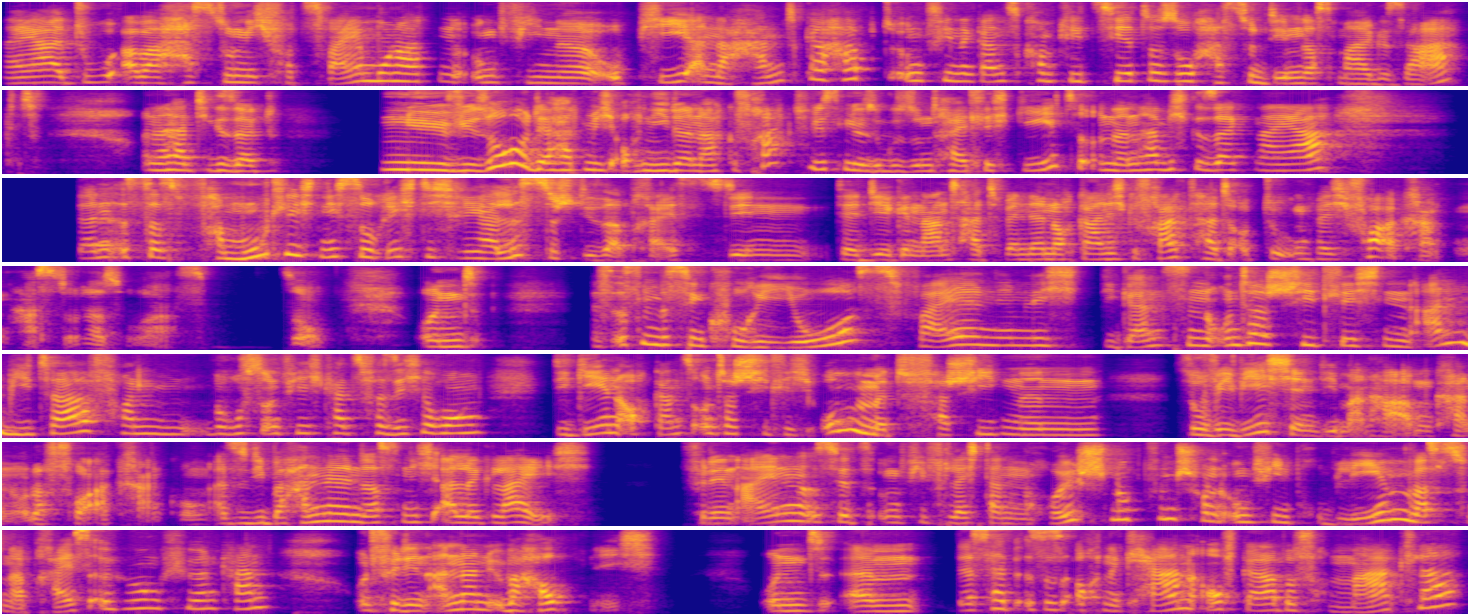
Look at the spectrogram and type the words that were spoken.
naja, du, aber hast du nicht vor zwei Monaten irgendwie eine OP an der Hand gehabt? Irgendwie eine ganz komplizierte so? Hast du dem das mal gesagt? Und dann hat die gesagt, nö, wieso? Der hat mich auch nie danach gefragt, wie es mir so gesundheitlich geht. Und dann habe ich gesagt, naja, dann ist das vermutlich nicht so richtig realistisch, dieser Preis, den der dir genannt hat, wenn der noch gar nicht gefragt hat, ob du irgendwelche Vorerkrankungen hast oder sowas. So. Und es ist ein bisschen kurios, weil nämlich die ganzen unterschiedlichen Anbieter von Berufsunfähigkeitsversicherungen, die gehen auch ganz unterschiedlich um mit verschiedenen so Wehwehchen, die man haben kann oder Vorerkrankungen. Also die behandeln das nicht alle gleich. Für den einen ist jetzt irgendwie vielleicht dann ein Heuschnupfen schon irgendwie ein Problem, was zu einer Preiserhöhung führen kann und für den anderen überhaupt nicht. Und ähm, deshalb ist es auch eine Kernaufgabe vom Makler,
